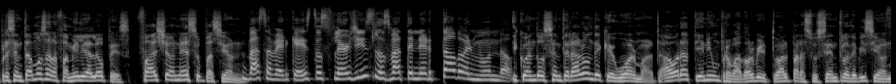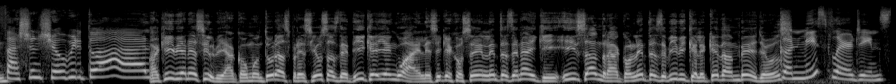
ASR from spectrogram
presentamos a la familia López. Fashion es su pasión. Vas a ver que estos flare jeans los va a tener todo el mundo. Y cuando se enteraron de que Walmart ahora tiene un probador virtual para su centro de visión. Fashion Show virtual. Aquí viene Silvia con monturas preciosas de DKNY. Le sigue José en lentes de Nike y Sandra con lentes de Bibi que le quedan bellos. Con mis flare jeans.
